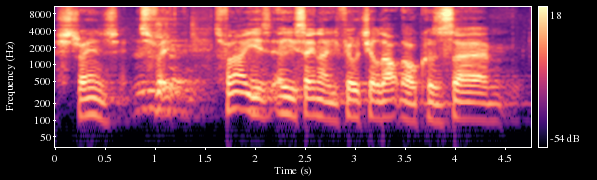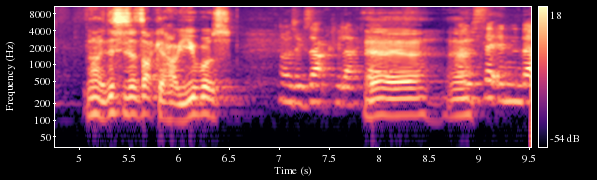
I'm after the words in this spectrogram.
Strange. It's, fu- strange. it's funny how you, how you saying that you feel chilled out though, because um, no, this is exactly how you was. I was exactly like that. Yeah, yeah, I was sitting there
